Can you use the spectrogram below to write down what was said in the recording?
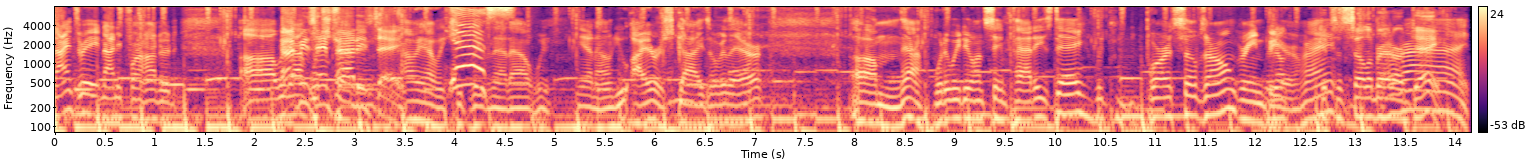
938 9400. Uh, we Happy got St. what's Patty's trending. Day. Oh, yeah, we keep Yes. leaving that out. We, you know, you Irish guys over there. Um, yeah, what do we do on St. Patty's Day? We pour ourselves our own green beer, don't right? get to celebrate our day.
